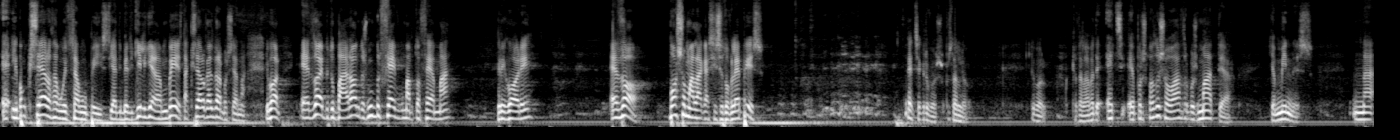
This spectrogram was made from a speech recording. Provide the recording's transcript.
ε, λοιπόν, ξέρω θα μου, θα μου πεις για την παιδική ηλικία, θα μου πεις, τα ξέρω καλύτερα από σένα. Λοιπόν, εδώ επί του παρόντος, μην φεύγουμε από το θέμα, Γρηγόρη. Εδώ, πόσο μαλάκας είσαι, το βλέπεις; Έτσι ακριβώς, πώς τα λέω. Λοιπόν, καταλαβαίνετε, έτσι ε, προσπαθούσε ο άνθρωπος μάταια για μήνες να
